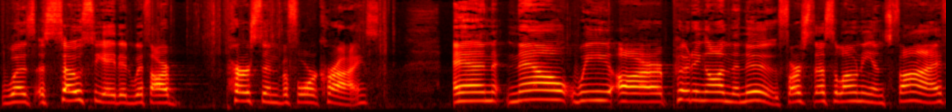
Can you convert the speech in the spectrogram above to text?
was associated with our person before Christ. And now we are putting on the new. 1 Thessalonians 5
